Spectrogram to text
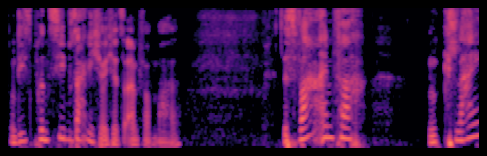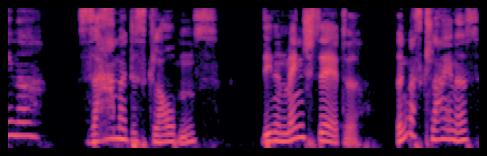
Und dieses Prinzip sage ich euch jetzt einfach mal. Es war einfach ein kleiner Same des Glaubens, den ein Mensch säte. Irgendwas Kleines.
